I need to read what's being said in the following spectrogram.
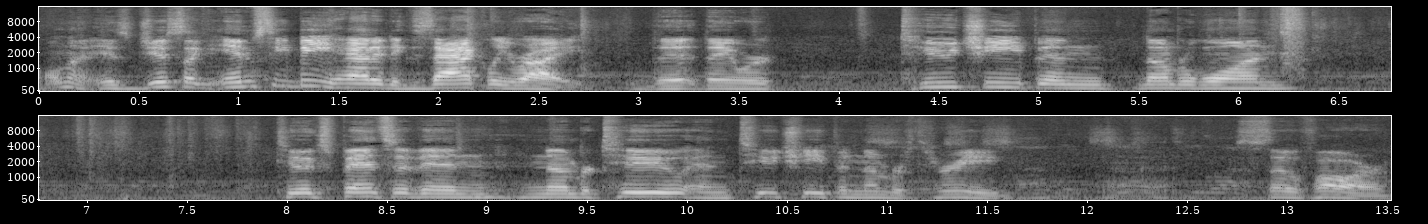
Hold on. It's just like MCB had it exactly right. That they were too cheap in number one, too expensive in number two, and too cheap in number three uh, so far.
